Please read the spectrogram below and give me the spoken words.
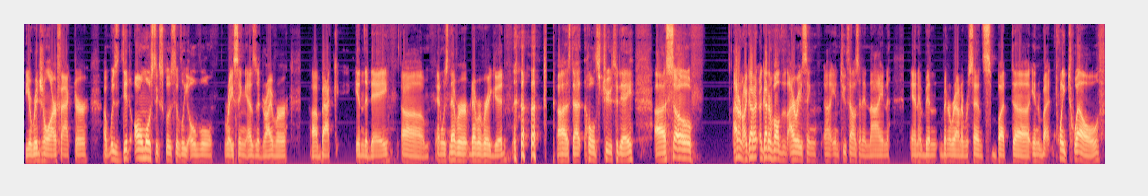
the original rFactor. Uh, was did almost exclusively oval racing as a driver uh, back in the day, um, and was never never very good. uh, that holds true today. Uh, so I don't know. I got I got involved with iRacing uh, in 2009 and have been been around ever since. But uh, in about 2012,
